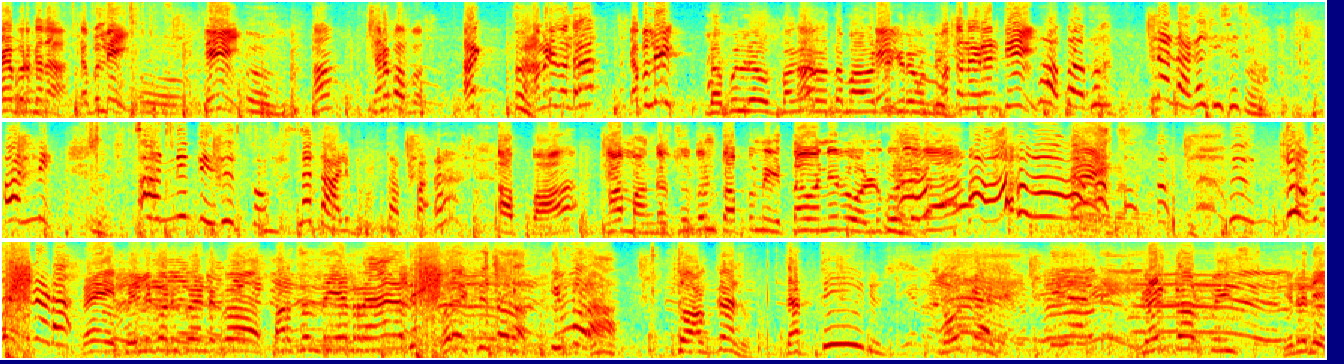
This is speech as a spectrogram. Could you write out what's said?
ఇచ్చి, కదా డబ్బులు చిన్నబాబు. డబ్బులు డబ్బులు లేవు బంగారం అంతా మా దగ్గరే ఉంది. బాబు నా నగలు తీసేసుకో. అన్ని అన్ని తీసేసుకో. నా తాళిబుట్టు తప్ప. అప్ప ఆ మంగళసూత్రం తప్ప మిగతావన్నీ రోడ్లు కొట్టగా పెళ్ళి కొడుకు పర్సన్ తీయండి ఇవ్వరా? దొంగలు ప్లీజ్ ఏంటది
